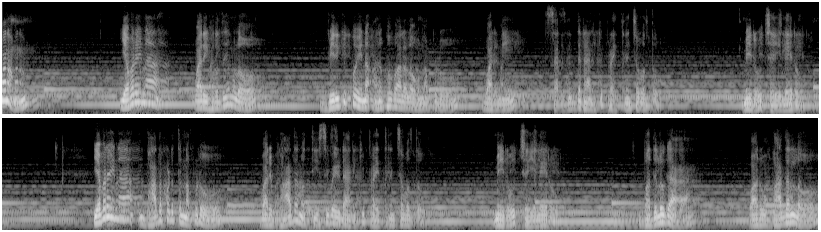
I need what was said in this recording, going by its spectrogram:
మనం ఎవరైనా వారి హృదయంలో విరిగిపోయిన అనుభవాలలో ఉన్నప్పుడు వారిని సరిదిద్దడానికి ప్రయత్నించవద్దు. మీరు చేయలేరు. ఎవరైనా బాధపడుతున్నప్పుడు వారి బాధను తీసివేయడానికి ప్రయత్నించవద్దు. మీరు చేయలేరు. బదులుగా వారు బాధల్లో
